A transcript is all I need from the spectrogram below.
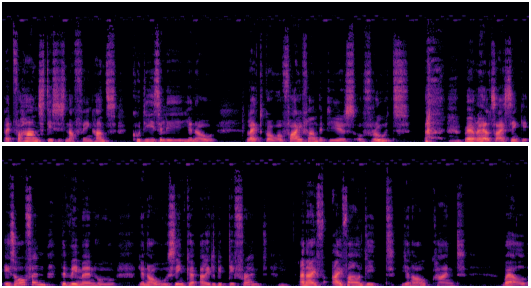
But for Hans, this is nothing. Hans could easily, you know, let go of 500 years of roots. Mm. Where else I think it's often the women who, you know, who think a, a little bit different. Mm. And I, I found it, you know, kind, well,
